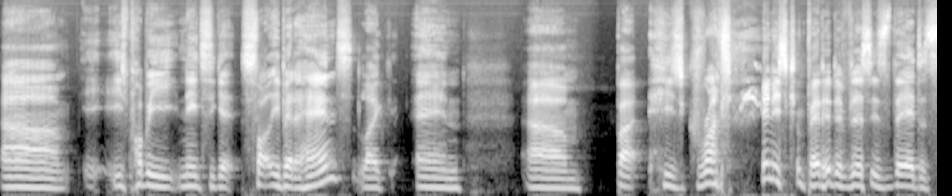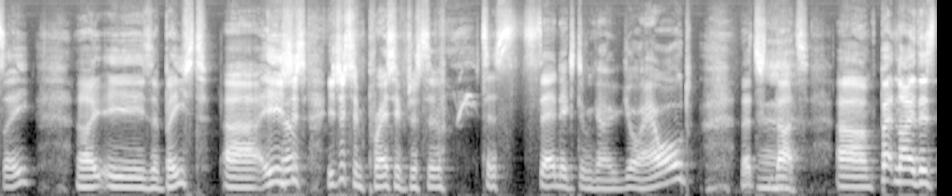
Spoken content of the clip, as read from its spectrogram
Um, he's probably needs to get slightly better hands, like and um, but his grunt and his competitiveness is there to see. Uh, he's a beast. Uh, he's Yep. just he's just impressive just to just stand next to him and go, "You're how old?" That's nuts. Um, but no, there's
